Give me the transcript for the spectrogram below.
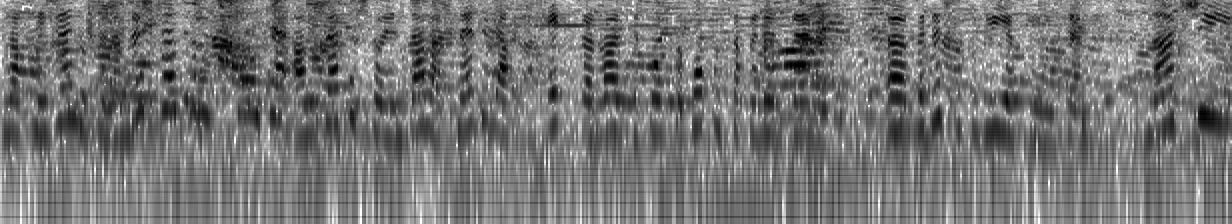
na sniženju 74 funte, ali zato što je danas nedelja ekstra 20% popusta 59, 52 funte. Znači,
